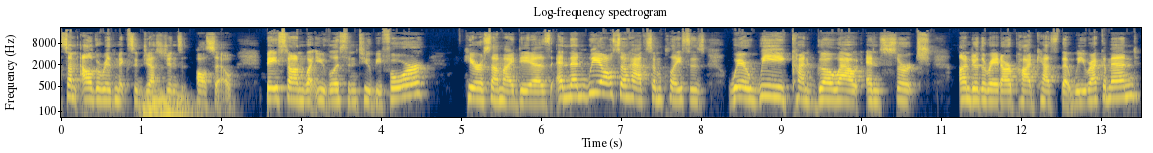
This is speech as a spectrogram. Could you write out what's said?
some algorithmic suggestions also based on what you've listened to before here are some ideas. And then we also have some places where we kind of go out and search under the radar podcasts that we recommend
